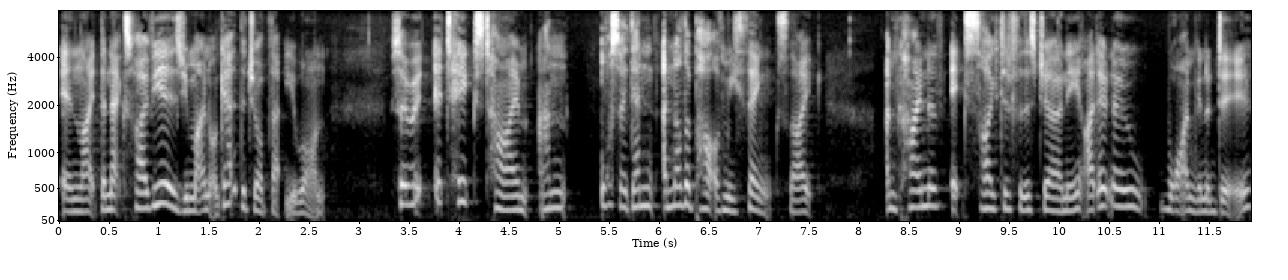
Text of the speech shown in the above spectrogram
in like the next 5 years you might not get the job that you want. So it, it takes time. And also, then another part of me thinks, like, I'm kind of excited for this journey. I don't know what I'm going to do.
